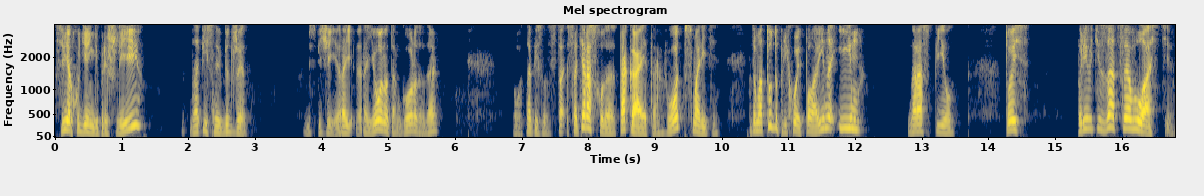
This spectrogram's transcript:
Сверху деньги пришли написаны в бюджет. Обеспечение района там города да? Вот написано. Статья расхода такая-то. Вот посмотрите. Потом оттуда приходит половина им на распил. То есть приватизация власти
